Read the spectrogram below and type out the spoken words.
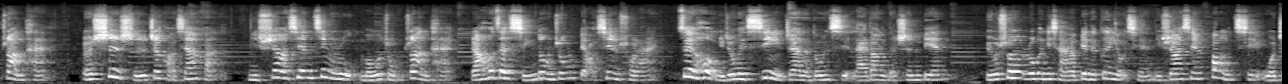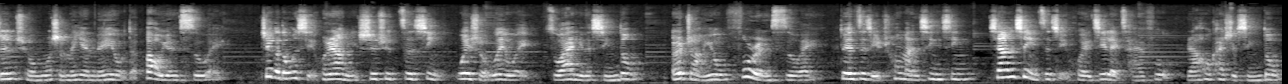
状态。而事实正好相反。你需要先进入某种状态，然后在行动中表现出来，最后你就会吸引这样的东西来到你的身边。比如说，如果你想要变得更有钱，你需要先放弃“我真穷，我什么也没有”的抱怨思维，这个东西会让你失去自信，畏首畏尾，阻碍你的行动，而转用富人思维，对自己充满信心，相信自己会积累财富，然后开始行动。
